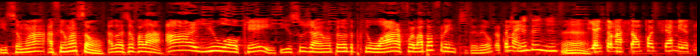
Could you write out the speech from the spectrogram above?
isso é uma afirmação. Agora, se eu falar, are you okay? Isso já é uma pergunta, porque o are foi lá pra frente, entendeu? Eu Exatamente. entendi. É. E a entonação pode ser a mesma.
